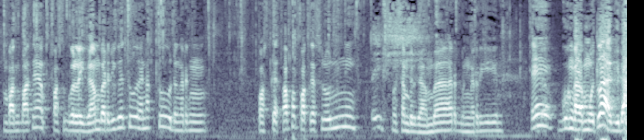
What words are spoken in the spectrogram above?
empat empatnya pas gue lagi gambar juga tuh enak tuh dengerin podcast apa podcast lu nih Ih. gue sambil gambar dengerin eh gue nggak mood lagi dah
